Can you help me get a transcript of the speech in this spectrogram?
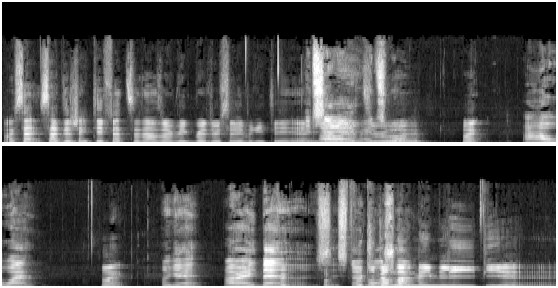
Ouais, ça, ça a déjà été fait, ça, dans un Big Brother célébrité. Euh, Et il y a savais? eu Un duo, duo? Ah ouais? ouais. Ok. Alright, ben, Faut- euh, c'est un faut bon qu'ils dorment dans le même lit, puis. euh,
